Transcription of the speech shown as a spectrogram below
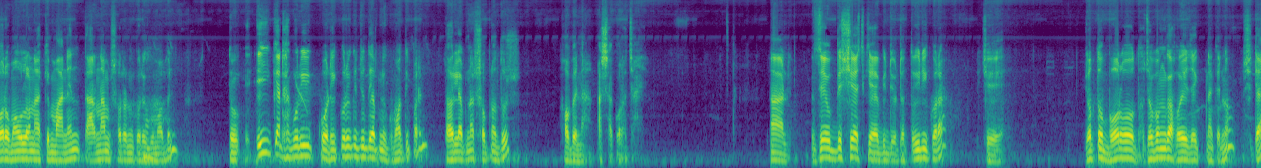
বড় মাওলানাকে মানেন, তার নাম স্মরণ করে ঘুমাবেন। তো এই ক্যাটাগরি করে করে যদি আপনি ঘুমাতে পারেন, তাহলে আপনার স্বপ্ন দোষ হবে না, আশা করা যায়। আর যে উদ্দেশ্যে আজকে ভিডিওটা তৈরি করা, যে যত বড় ধ্বজভঙ্গা হয়ে যাক না কেন, সেটা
